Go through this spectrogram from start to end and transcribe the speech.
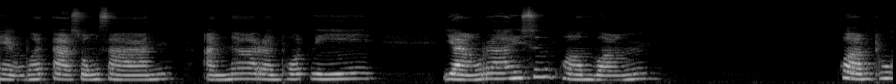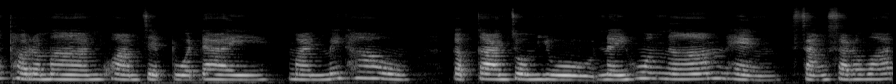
แห่งวัฏฏะสงสาร อันน่ารันทดนี้ อย่างไร้ซึ่งความหวัง ความทุกข์ทรมาน ความเจ็บปวดใด มันไม่เท่ากับการจมอยู่ในห้วงน้ำแห่งสังสารวัฏ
